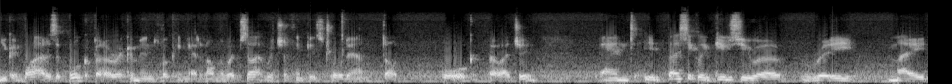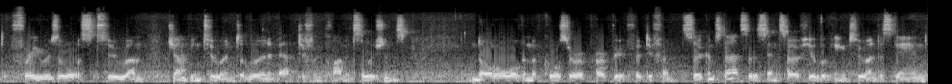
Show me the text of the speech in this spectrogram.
you can buy it as a book, but I recommend looking at it on the website, which I think is drawdown.org, O-R-G, and it basically gives you a ready-made free resource to um, jump into and to learn about different climate solutions. Not all of them, of course, are appropriate for different circumstances. And so, if you're looking to understand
